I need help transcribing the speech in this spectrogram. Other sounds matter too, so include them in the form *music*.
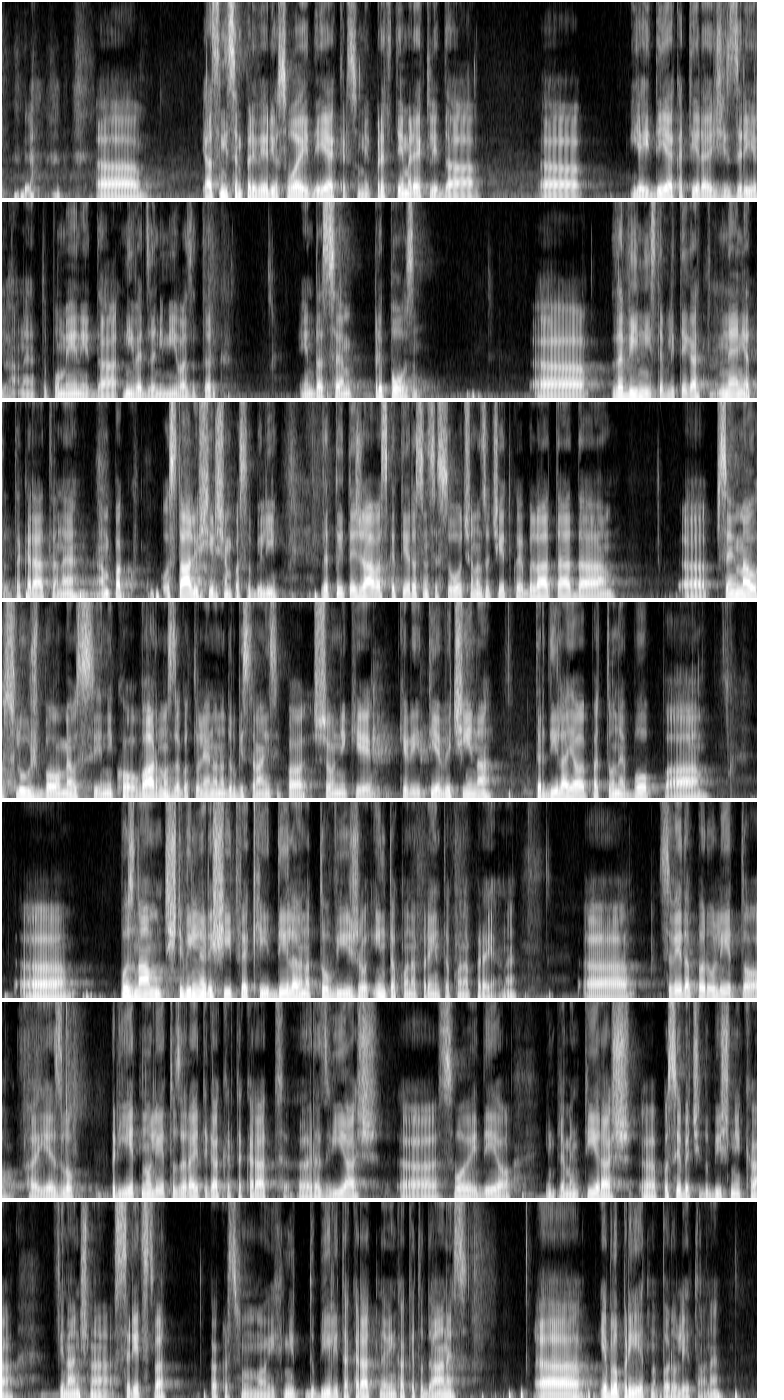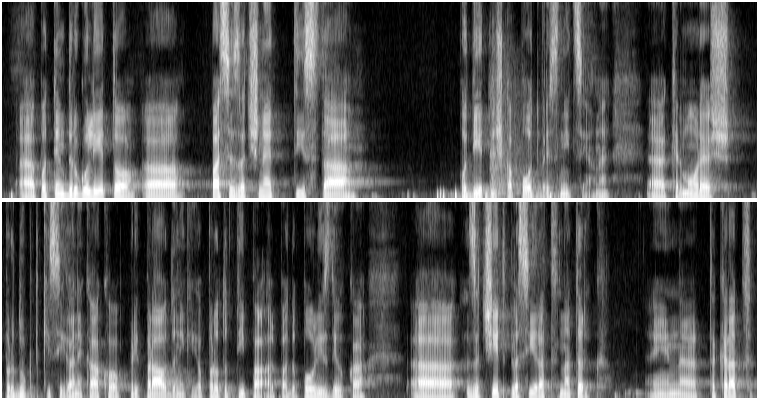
Uh, *laughs* jaz nisem preveril svoje ideje, ker so mi predtem rekli, da uh, je ideja, katera je že zrela. Ne? To pomeni, da ni več zanimiva za trg in da sem prepozen. Uh, zdaj, vi niste bili tega mnenja takrat, ne? ampak ostali v širšem pa so bili. Zdaj, tudi težava, s katero sem se soočil na začetku, je bila ta, da uh, sem imel službo, imel si neko varnost zagotovljeno, na drugi strani si pa šel nekje, ker ti je večina trdila, da ja, to ne bo. Pa, poznam številne rešitve, ki delajo na to vižo, in tako naprej. In tako naprej uh, seveda, prvo leto uh, je zelo prijetno leto, zaradi tega, ker takrat razvijaš uh, svojo idejo, implementiraš, uh, posebej, če dobiš neka finančna sredstva, kakor smo jih mi dobili takrat, ne vem, kako je to danes. Uh, je bilo prijetno prvo leto. Uh, potem drugo leto, uh, pa se začne tista podjetniška pot v resnici. E, ker moraš produkt, ki si ga nekako pripravil do nekega prototipa ali pa do pol izdelka, začeti plasirati na trg. In takrat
